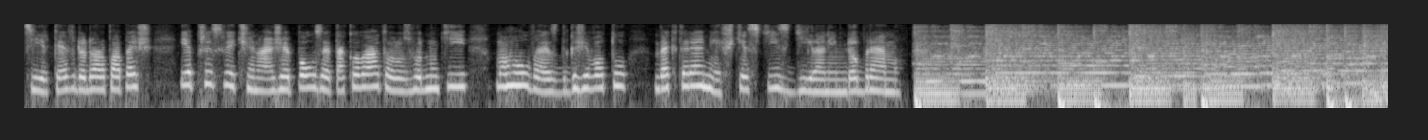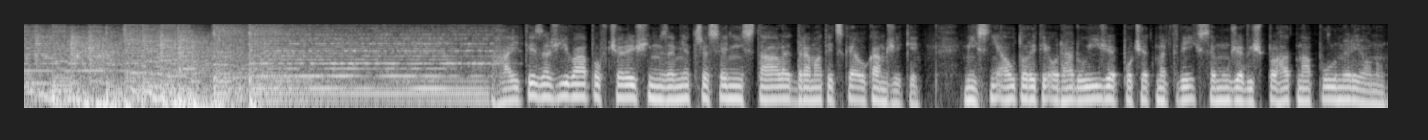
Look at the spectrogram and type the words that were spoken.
Církev, dodal papež, je přesvědčena, že pouze takováto rozhodnutí mohou vést k životu, ve kterém je štěstí sdíleným dobrem. Haiti zažívá po včerejším zemětřesení stále dramatické okamžiky. Místní autority odhadují, že počet mrtvých se může vyšplhat na půl milionu.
